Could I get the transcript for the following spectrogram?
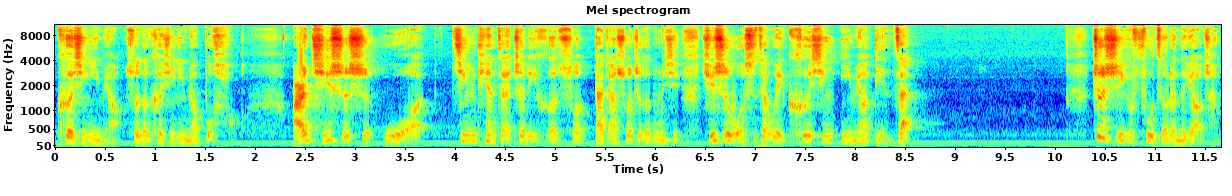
科兴疫苗，说这科兴疫苗不好，而其实是我。今天在这里和说大家说这个东西，其实我是在为科兴疫苗点赞。这是一个负责任的药厂，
